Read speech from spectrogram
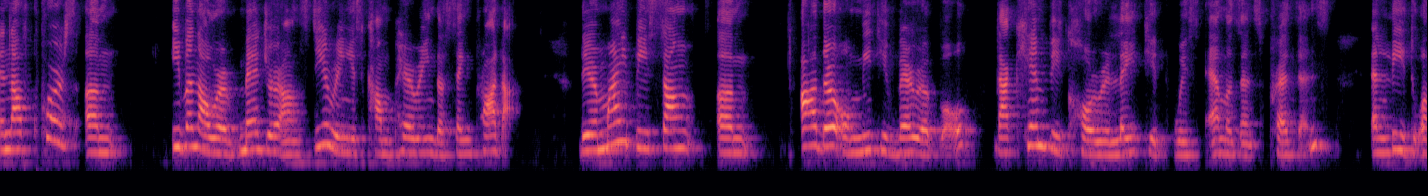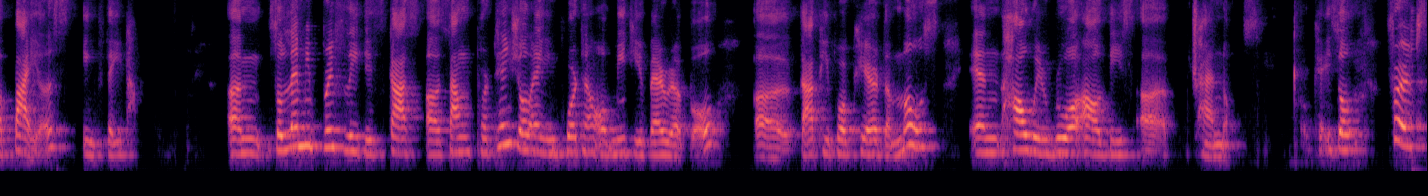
And of course, um, even our measure on steering is comparing the same product. There might be some um, other omitted variable that can be correlated with Amazon's presence and lead to a bias in theta. Um, so let me briefly discuss uh, some potential and important omitted variable uh, that people care the most and how we rule out these uh, channels. Okay, so first,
